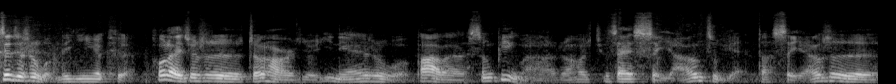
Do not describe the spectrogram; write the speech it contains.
这就是我们的音乐课。后来就是正好有一年是我爸爸生病嘛，然后就在沈阳住院。到沈阳是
